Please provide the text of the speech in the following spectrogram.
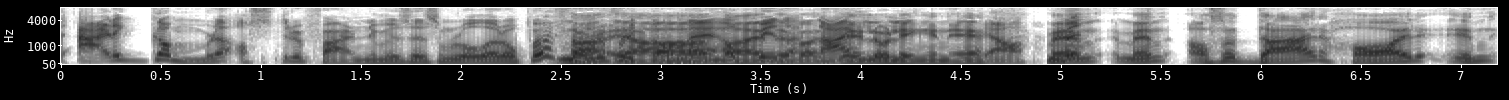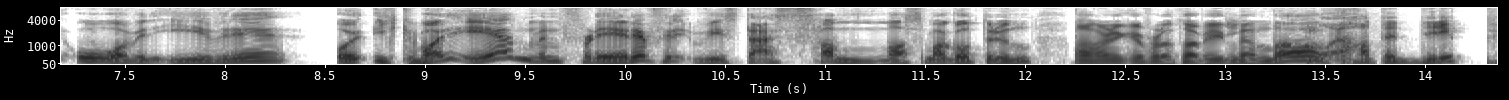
Er det gamle Astrup Fearnley-museet som lå der oppe? Før Nei, du flytta ja, ned? nei, det, var, nei. det lå lenger ned. Ja, men, men, altså, der har en overivrig og ikke bare én, men flere. Hvis det er samme som har gått runden Da har han ikke flytta bilen ennå. Må jo hatt et drypp.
